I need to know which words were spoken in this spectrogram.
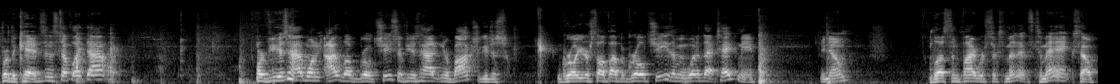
for the kids and stuff like that. Or if you just had one, I love grilled cheese. So if you just had it in your box, you could just grill yourself up a grilled cheese. I mean, what did that take me? You know? Less than five or six minutes to make. So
